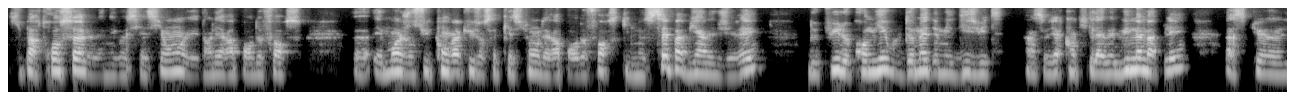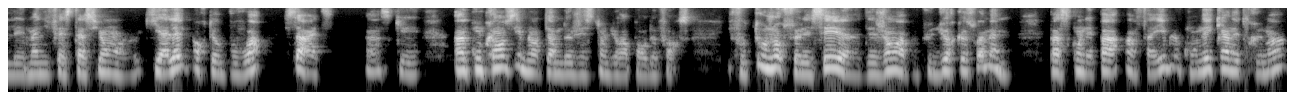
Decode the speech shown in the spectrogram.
qui part trop seul à la négociation et dans les rapports de force. et moi, j'en suis convaincu sur cette question des rapports de force qu'il ne sait pas bien les gérer depuis le 1er ou le 2 mai 2018. Hein, C'est-à-dire quand il avait lui-même appelé à ce que les manifestations qui allaient porter au pouvoir s'arrêtent, hein, ce qui est incompréhensible en termes de gestion du rapport de force. Il faut toujours se laisser euh, des gens un peu plus durs que soi-même, parce qu'on n'est pas infaillible, qu'on n'est qu'un être humain,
